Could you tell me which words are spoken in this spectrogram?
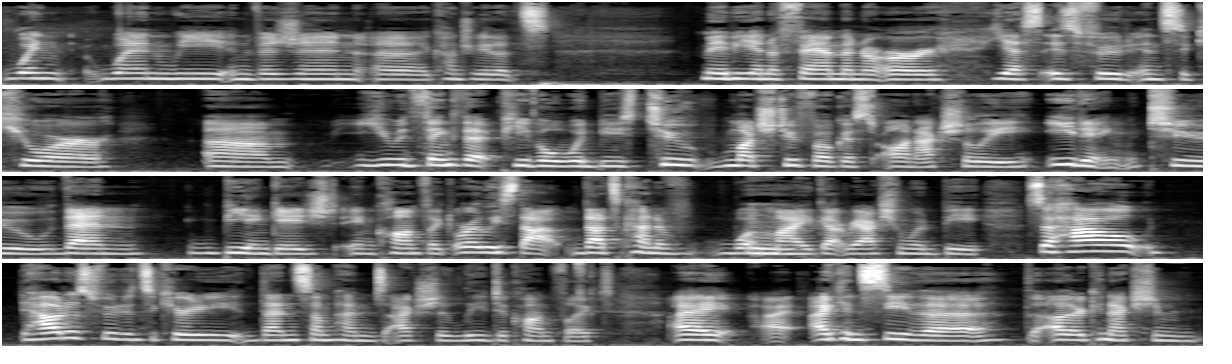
when when we envision a country that's maybe in a famine or yes is food insecure, um, you would think that people would be too much too focused on actually eating to then be engaged in conflict, or at least that that's kind of what mm. my gut reaction would be. So how how does food insecurity then sometimes actually lead to conflict? I, I, I can see the the other connection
